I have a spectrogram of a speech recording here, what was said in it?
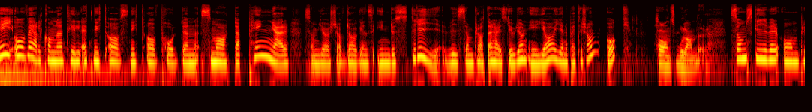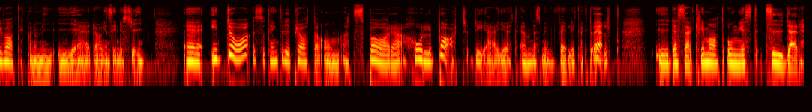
Hej och välkomna till ett nytt avsnitt av podden Smarta pengar som görs av Dagens Industri. Vi som pratar här i studion är jag, Jenny Pettersson och Hans Bolander. Som skriver om privatekonomi i eh, Dagens Industri. Eh, idag så tänkte vi prata om att spara hållbart. Det är ju ett ämne som är väldigt aktuellt i dessa klimatångesttider.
